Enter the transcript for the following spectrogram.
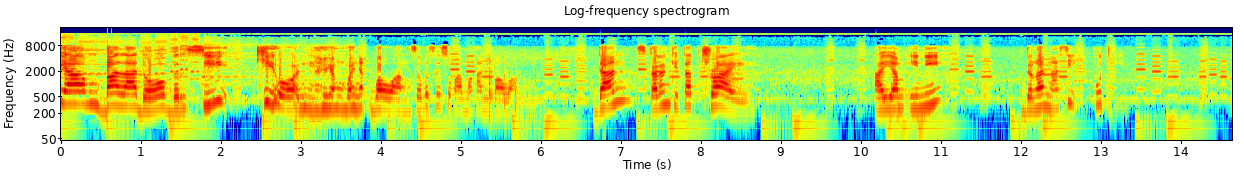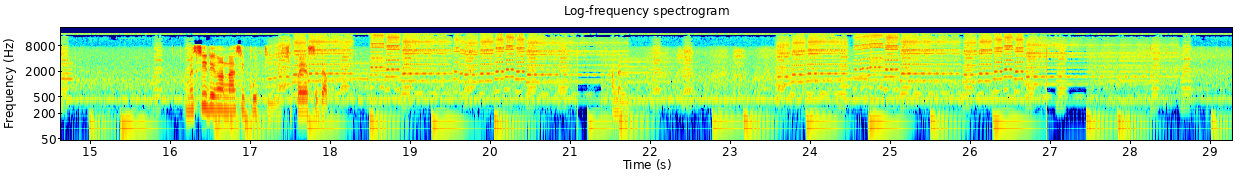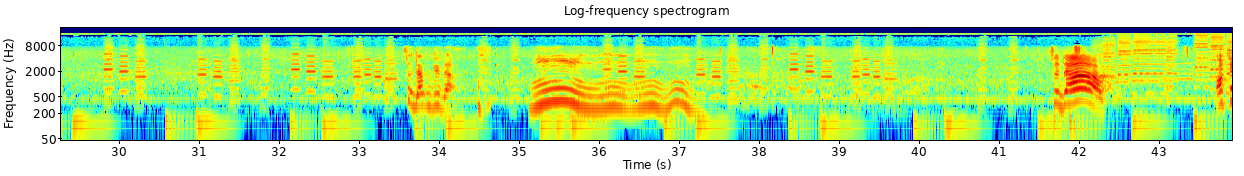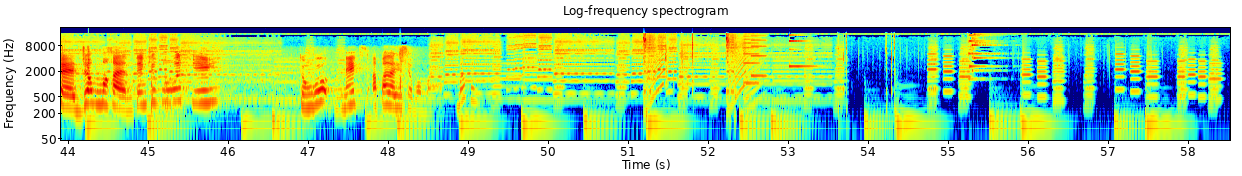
Ayam balado bersih kion yang banyak bawang. Sebab saya suka makan bawang. Dan sekarang kita try ayam ini dengan nasi putih. Mesti dengan nasi putih supaya sedap. Sedap tidak? Hmm. Sedap. Oke, jom makan. Thank you for watching. Tunggu next apa lagi saya mau masak. Bye.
